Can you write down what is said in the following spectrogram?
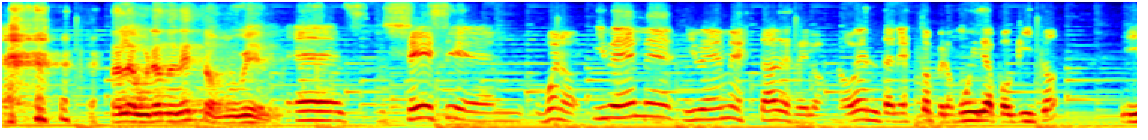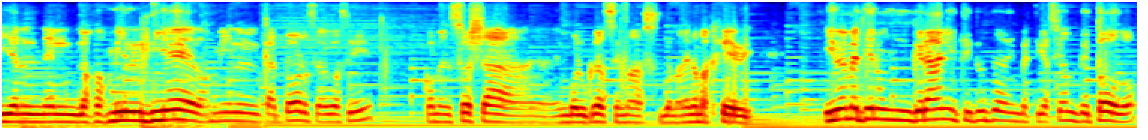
¿Están laburando en esto? Muy bien. sí, sí. Em, bueno, IBM, IBM está desde los 90 en esto, pero muy de a poquito. Y en, en los 2010, 2014, algo así, comenzó ya a involucrarse más, de manera más heavy. IBM tiene un gran instituto de investigación de todo,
